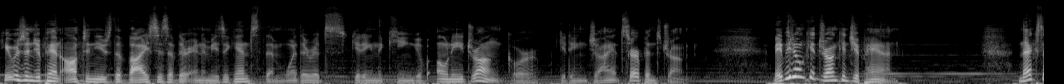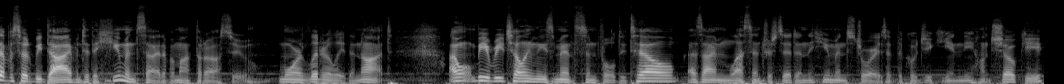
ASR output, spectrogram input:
Heroes in Japan often use the vices of their enemies against them, whether it's getting the king of Oni drunk or getting giant serpents drunk. Maybe don't get drunk in Japan. Next episode, we dive into the human side of Amaterasu, more literally than not. I won't be retelling these myths in full detail, as I'm less interested in the human stories of the Kojiki and Nihon Shoki,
